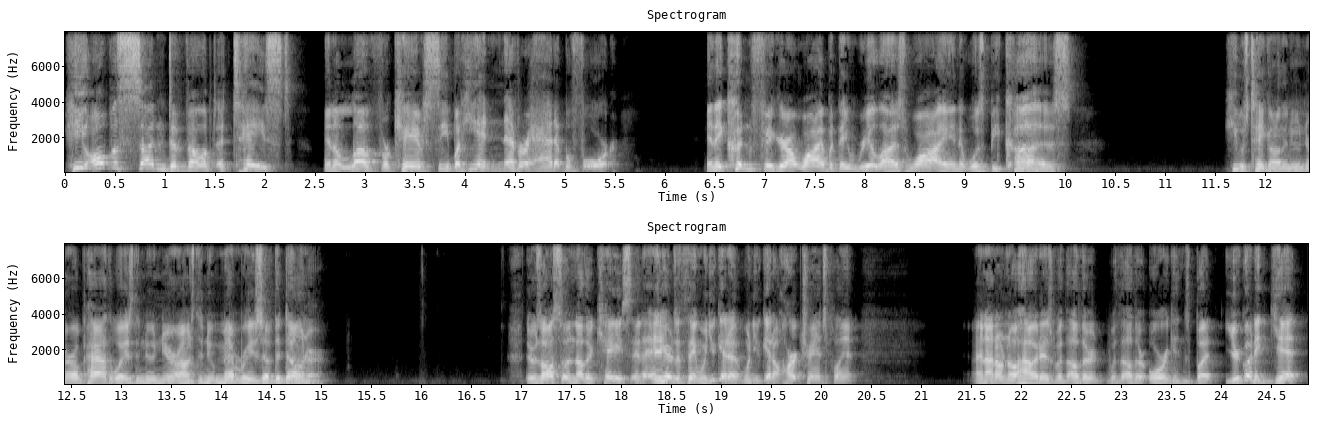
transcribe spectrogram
he all of a sudden developed a taste and a love for KFC, but he had never had it before. And they couldn't figure out why, but they realized why, and it was because he was taking on the new neural pathways, the new neurons, the new memories of the donor. There was also another case, and, and here's the thing: when you get a when you get a heart transplant, and I don't know how it is with other with other organs, but you're going to get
